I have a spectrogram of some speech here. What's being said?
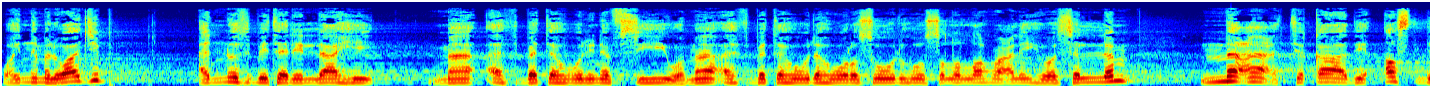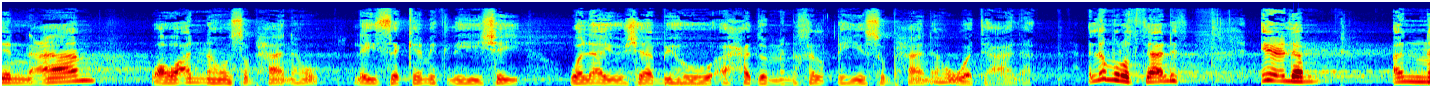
وإنما الواجب أن نثبت لله ما أثبته لنفسه وما أثبته له رسوله صلى الله عليه وسلم مع اعتقاد أصل عام وهو أنه سبحانه ليس كمثله شيء ولا يشابهه أحد من خلقه سبحانه وتعالى. الأمر الثالث اعلم أن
